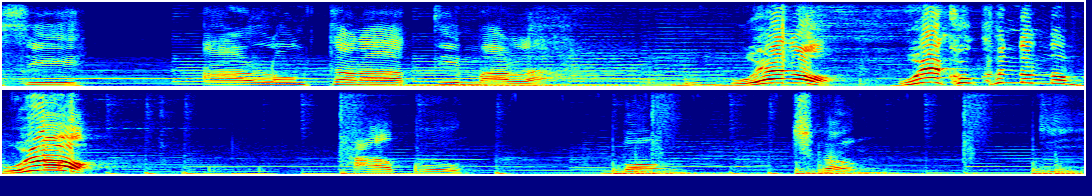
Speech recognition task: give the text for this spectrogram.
si allontanati mala. 뭐, 뭐야 너? 뭐야 코쿤돔 너 뭐야? 바보 멍청 이.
